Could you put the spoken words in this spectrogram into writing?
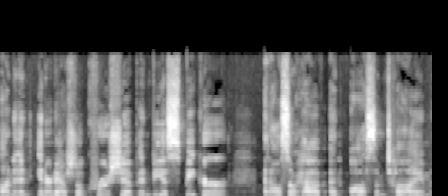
on an international cruise ship and be a speaker and also have an awesome time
